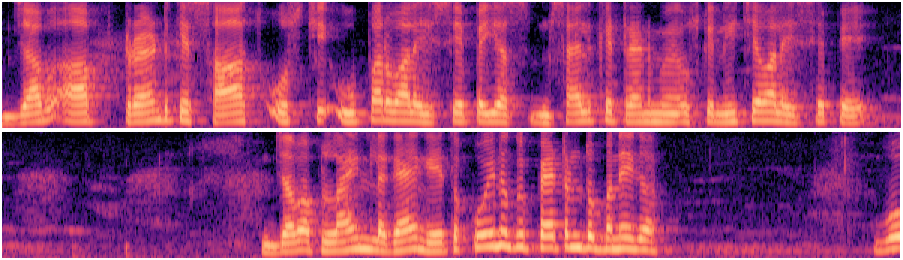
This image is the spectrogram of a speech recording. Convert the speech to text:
जब आप ट्रेंड के साथ उसके ऊपर वाले हिस्से पे या सेल के ट्रेंड में, उसके नीचे वाले हिस्से पे जब आप लाइन लगाएँगे तो कोई ना कोई पैटर्न तो बनेगा। वो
